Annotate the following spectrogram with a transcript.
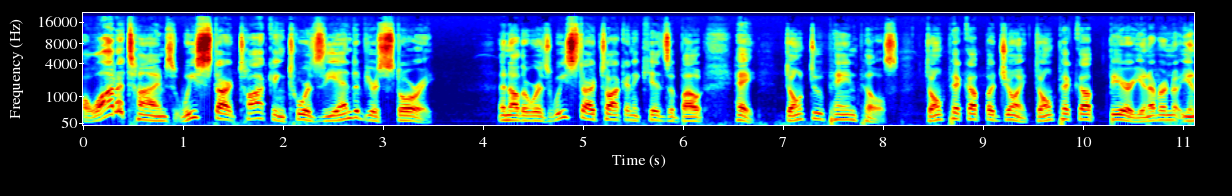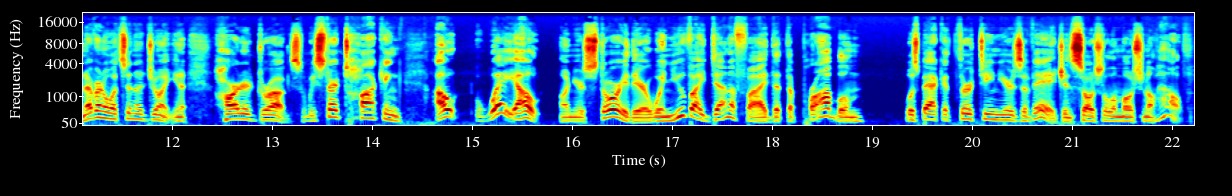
a lot of times we start talking towards the end of your story. In other words, we start talking to kids about, hey, don't do pain pills. Don't pick up a joint. Don't pick up beer. You never know. You never know what's in a joint. You know, harder drugs. We start talking out, way out on your story there when you've identified that the problem was back at 13 years of age in social emotional health.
